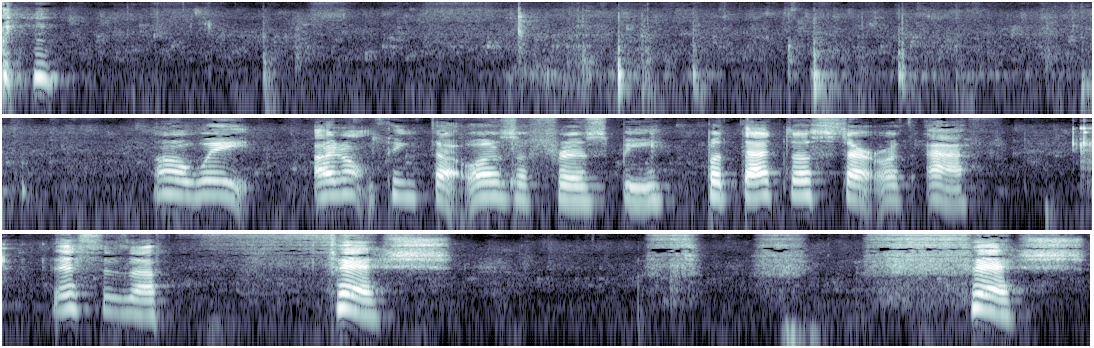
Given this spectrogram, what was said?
Oh, wait. I don't think that was a frisbee, but that does start with F. This is a fish. F fish.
